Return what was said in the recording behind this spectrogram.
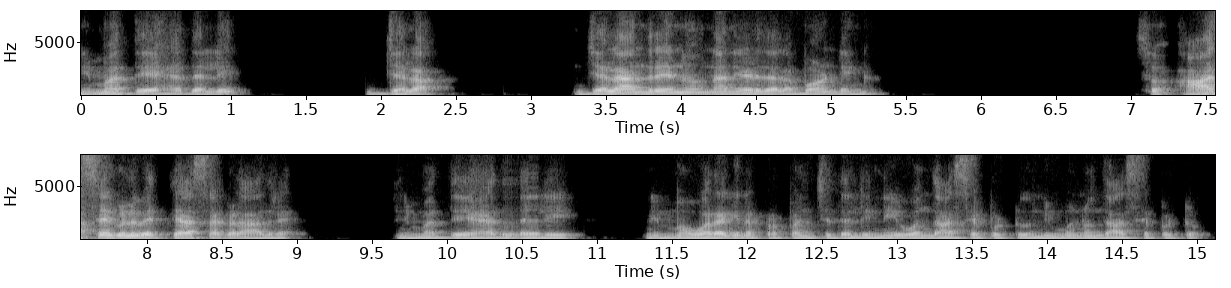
ನಿಮ್ಮ ದೇಹದಲ್ಲಿ ಜಲ. ಜಲ ಅಂದ್ರೇನು? ನಾನು ಹೇಳಿದಲ್ಲ ಬಾಂಡಿಂಗ್ ಸೊ ಆಸೆಗಳು ವ್ಯತ್ಯಾಸಗಳಾದ್ರೆ ನಿಮ್ಮ ದೇಹದಲ್ಲಿ, ನಿಮ್ಮ ಹೊರಗಿನ ಪ್ರಪಂಚದಲ್ಲಿ ನೀವೊಂದು ಆಸೆ ಪಟ್ಟು ನಿಮ್ಮನ್ನೊಂದು ಆಸೆ ಪಟ್ಟು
